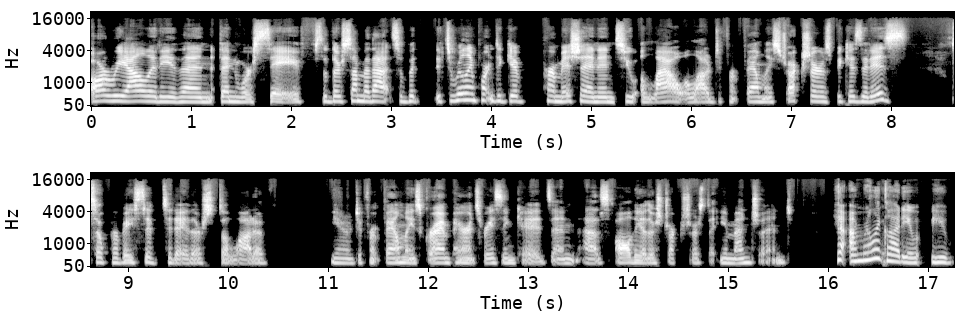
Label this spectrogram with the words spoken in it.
our reality, then then we're safe. So there's some of that. So, but it's really important to give permission and to allow a lot of different family structures because it is so pervasive today. There's a lot of you know different families, grandparents raising kids, and as all the other structures that you mentioned. Yeah, I'm really glad you you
